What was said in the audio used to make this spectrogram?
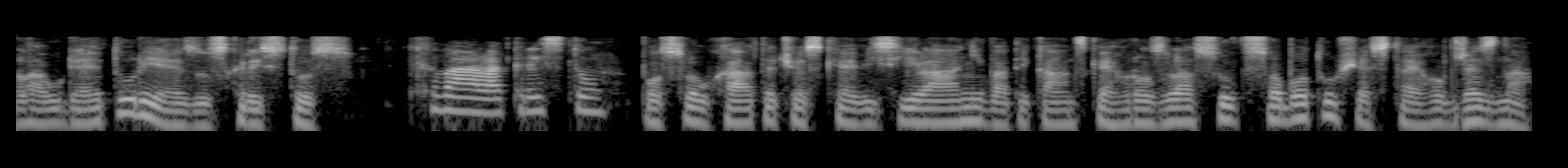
Laudetur Jezus Christus. Chvála Kristu. Posloucháte české vysílání Vatikánského rozhlasu v sobotu 6. března.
